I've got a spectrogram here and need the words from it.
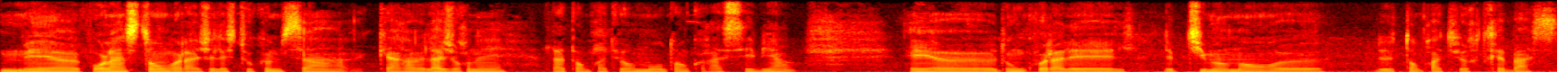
Mais euh, pour l'instant, voilà, je laisse tout comme ça, car euh, la journée, la température monte encore assez bien. Et donc voilà, les, petits moments de température très basse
